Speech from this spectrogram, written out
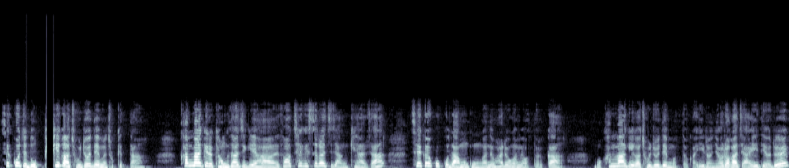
책꽂이 높이가 조절되면 좋겠다. 칸막이를 경사지게 해서 책이 쓰러지지 않게 하자. 책을 꽂고 남은 공간을 활용하면 어떨까? 뭐 칸막이가 조절되면 어떨까? 이런 여러 가지 아이디어를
